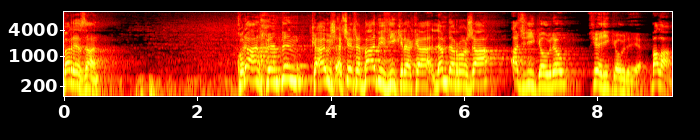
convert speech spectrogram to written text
بەڕێزان قورآن خوێندن کە ئەوش ئەچێتە بابی زیکرەکە لەم دە ڕۆژە ئەجری گەورە و خێری گەورەیە بەڵام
